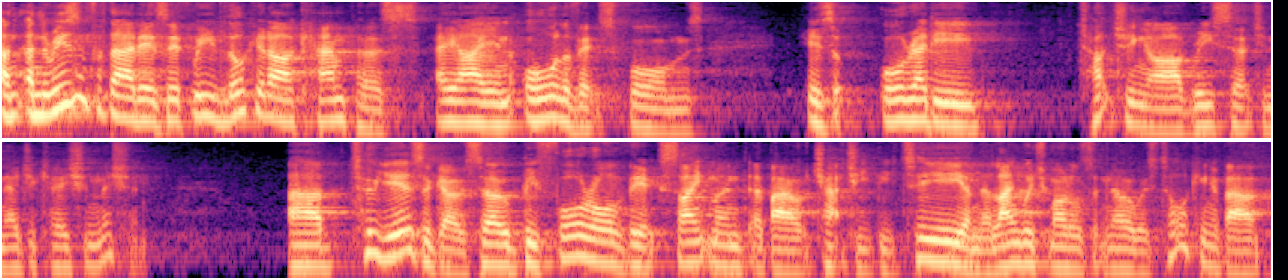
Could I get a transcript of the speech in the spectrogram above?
and, and the reason for that is if we look at our campus, AI in all of its forms is already touching our research and education mission. Uh, two years ago, so before all the excitement about ChatGPT and the language models that Noah was talking about,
